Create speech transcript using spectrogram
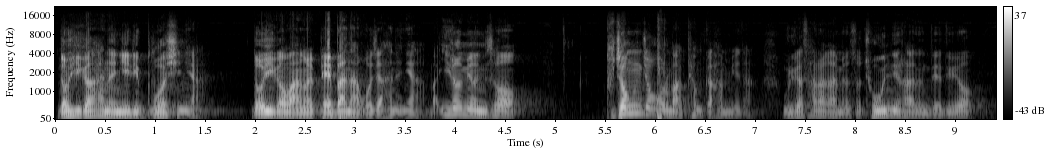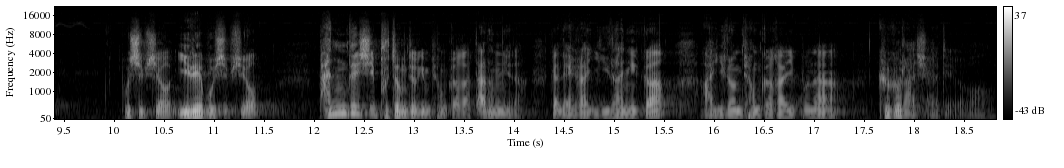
너희가 하는 일이 무엇이냐? 너희가 왕을 배반하고자 하느냐? 막 이러면서 부정적으로 막 평가합니다. 우리가 살아가면서 좋은 일 하는데도요. 보십시오. 일해 보십시오. 반드시 부정적인 평가가 따릅니다. 그러니까 내가 일하니까 아 이런 평가가 있구나. 그걸 아셔야 돼요.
